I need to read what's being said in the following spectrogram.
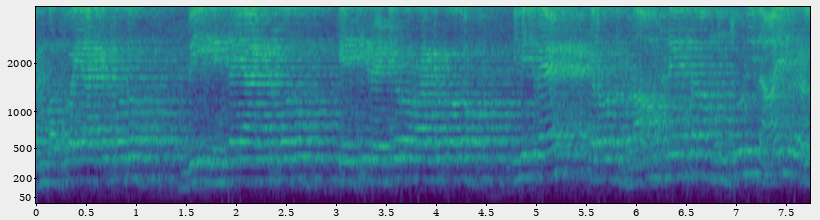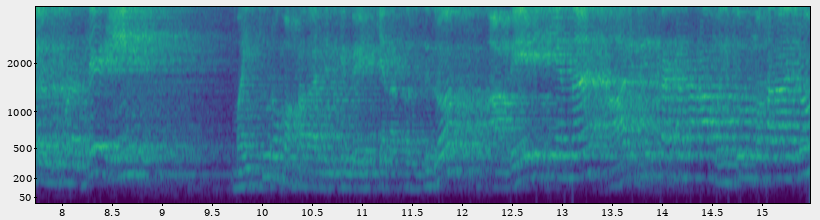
ಎಂ ಬಸವಯ್ಯ ಆಗಿರ್ಬೋದು ಬಿ ಲಿಂಗಯ್ಯ ಆಗಿರ್ಬೋದು ಕೆ ಸಿ ರೆಡ್ಡಿಯವರು ಆಗಿರ್ಬೋದು ಇನ್ನಿತರೆ ಕೆಲವೊಂದು ಬ್ರಾಹ್ಮಣೇತರ ಮುಂಚೂಣಿ ನಾಯಕರೆಲ್ಲರೂ ಕೂಡ ಸೇರಿ ಮೈಸೂರು ಮಹಾರಾಜರಿಗೆ ಬೇಡಿಕೆಯನ್ನು ಸಲ್ಲಿಸಿದ್ರು ಆ ಬೇಡಿಕೆಯನ್ನ ಆಲಿಸಿರ್ತಕ್ಕಂತಹ ಮೈಸೂರು ಮಹಾರಾಜರು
